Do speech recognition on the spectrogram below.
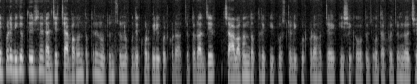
এরপরে বিজ্ঞপ্তি দিয়েছে রাজ্যের চা বাগান দপ্তরে নতুন শূন্য পদে কর্মী রিক্রুট করা হচ্ছে। তো রাজ্যের চা বাগান দপ্তরে কী পোস্টে রেকর্ড করা হচ্ছে? কী শিক্ষাগত যোগ্যতার প্রয়োজন রয়েছে?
